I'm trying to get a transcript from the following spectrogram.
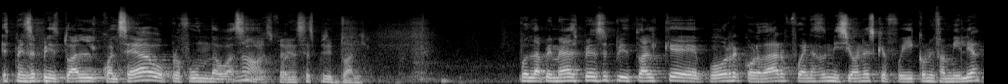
Experiencia espiritual, cual sea, o profunda o así. no, experiencia espiritual. Pues la primera experiencia espiritual que puedo recordar fue en esas misiones que fui con mi familia.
